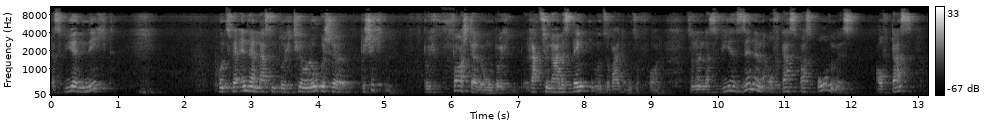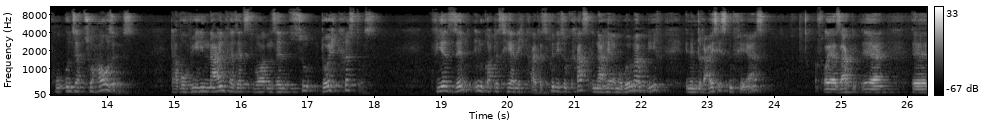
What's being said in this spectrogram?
Dass wir nicht uns verändern lassen durch theologische Geschichten, durch Vorstellungen, durch rationales Denken und so weiter und so fort, sondern dass wir sinnen auf das, was oben ist, auf das, wo unser Zuhause ist, da wo wir hineinversetzt worden sind zu, durch Christus. Wir sind in Gottes Herrlichkeit. Das finde ich so krass nachher im Römerbrief, in dem 30. Vers. Vorher sagt er, äh,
